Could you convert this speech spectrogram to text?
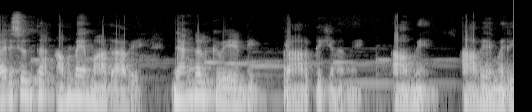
പരിശുദ്ധ അമ്മേ മാതാവേ ഞങ്ങൾക്ക് വേണ്ടി പ്രാർത്ഥിക്കണമേ. ആമേ ആവേ മരിയ.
